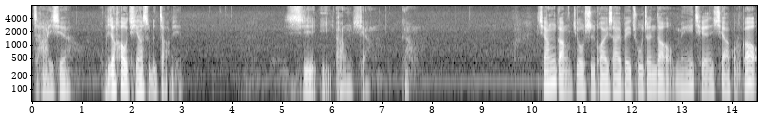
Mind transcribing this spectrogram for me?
查一下。我比较好奇，他是不是诈骗？西洋香港，香港就是快筛被出征到没钱下广告，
